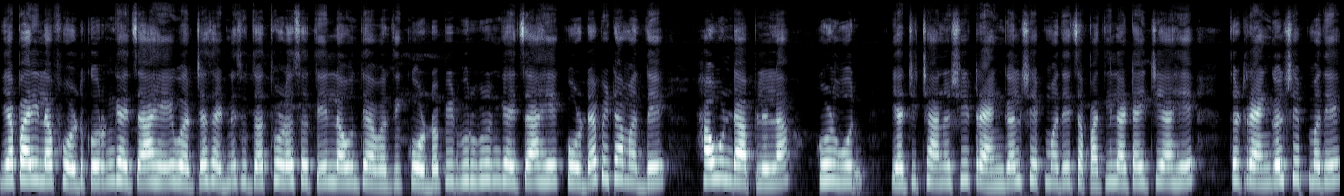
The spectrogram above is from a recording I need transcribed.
या पारीला फोल्ड करून घ्यायचं आहे. वरच्या साईडने सुद्धा थोडंसं तेल लावून त्यावरती कोरडं पीठ भुरभुरून घ्यायचं आहे. कोरड्या पिठामध्ये हा उंडा आपल्याला घोळवून याची छान अशी ट्रँगल शेपमध्ये चपाती लाटायची आहे. तर ट्रँगल शेपमध्ये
